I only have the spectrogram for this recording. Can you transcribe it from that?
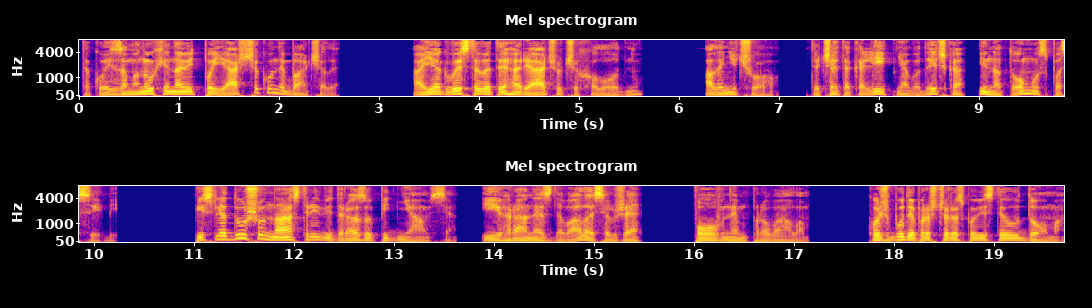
Такої заманухи навіть по ящику не бачили. А як виставити гарячу чи холодну? Але нічого, тече така літня водичка і на тому спасибі. Після душу настрій відразу піднявся, і гра не здавалася вже повним провалом. Хоч буде про що розповісти вдома.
